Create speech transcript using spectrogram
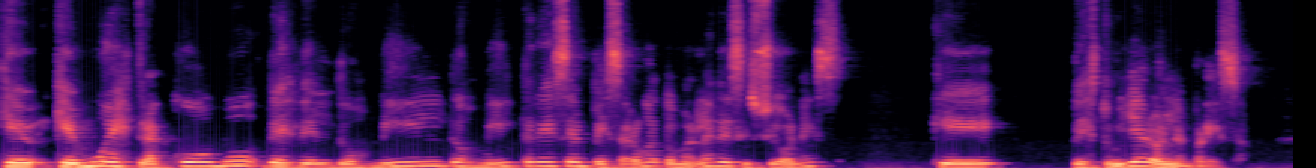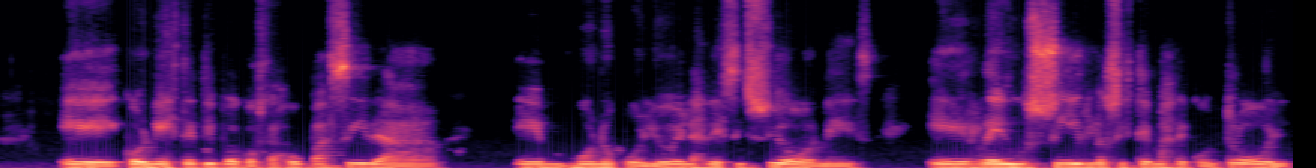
que, que muestra cómo desde el 2000, 2013 empezaron a tomar las decisiones que destruyeron la empresa eh, con este tipo de cosas, opacidad, eh, monopolio de las decisiones, eh, reducir los sistemas de control,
